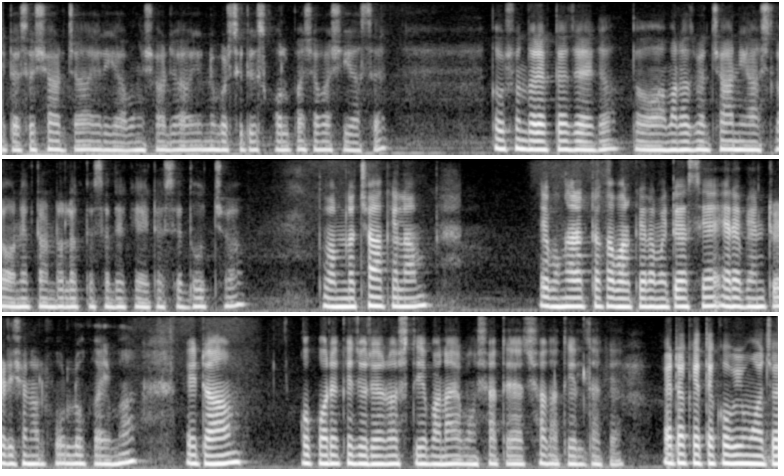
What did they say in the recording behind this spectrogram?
এটা হচ্ছে শারজা এরিয়া এবং শারজা ইউনিভার্সিটি স্কুল পাশাপাশি আছে। খুব সুন্দর একটা জায়গা। তো আমার হাজব্যান্ড চা নিয়ে আসলো, অনেক ঠান্ডা লাগতেছে দেখে, এটা হচ্ছে দুধ চা। তো আমরা চা খেলাম এবং আর একটা খাবার খেলাম, এটা আছে অ্যারাবিয়ান ট্রেডিশনাল ফুড লুকাইমা। এটা ওপরে খেজুরের রস দিয়ে বানায় এবং সাথে সাদা তেল থাকে। এটা খেতে খুবই মজা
